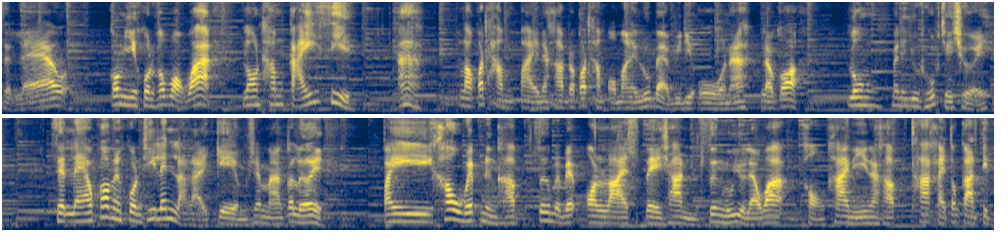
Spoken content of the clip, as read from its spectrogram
เสร็จแล้ว ก็มีคนเขาบอกว่าลองทำไกด์สิอะเราก็ทำไปนะครับแล้วก็ทำออกมาในรูปแบบวิดีโอนะแล้วก็ลงไปใน YouTube เฉยๆ เสร็จแล้วก็เป็นคนที่เล่นหลาย ๆ เกมใช่ไหมก็เลย ไปเข้าเว็บหนึ่งครับ ซึ่งเป็นเว็บออนไลน์สเตชันซึ่งรู้อยู่แล้วว่าของค่ายนี้นะครับ ถ้าใครต้องการติด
